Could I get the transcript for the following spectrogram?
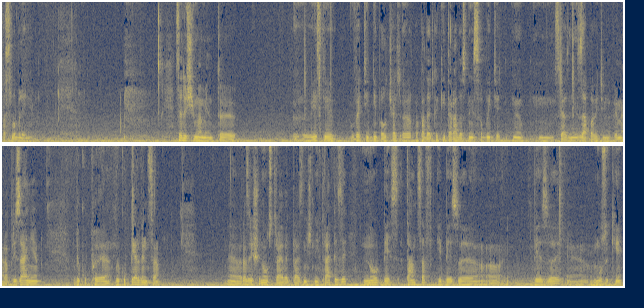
послабления. Следующий момент. Э, э, если в эти дни получать, э, попадают какие-то радостные события, э, связанные с заповедями, например, обрезание, выкуп, э, выкуп первенца. Разрешено устраивать праздничные трапезы, но без танцев и без, без музыки.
